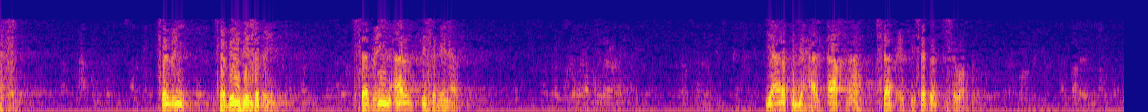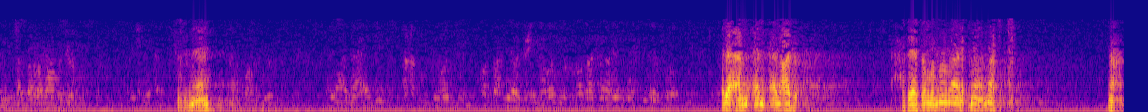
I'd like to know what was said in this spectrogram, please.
أس سبعين. سبعين في سبعين. سبعين ألف في سبعين ألف. يعني على كل حال آخرة سبع في سبع تسوى أربعين تسمعين لا العدد. حداية الله ما ما, ما تقصر نعم.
